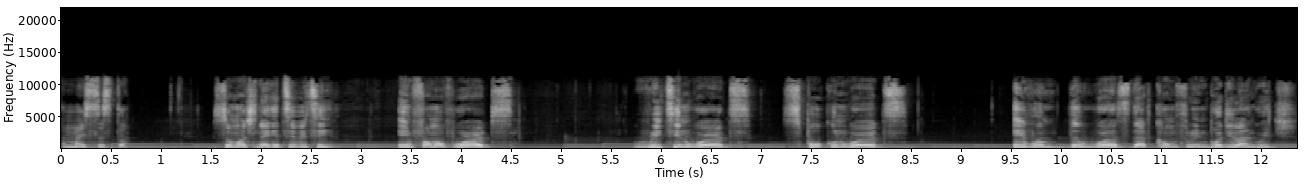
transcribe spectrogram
and my sister. So much negativity in form of words, written words, spoken words, even the words that come through in body language.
